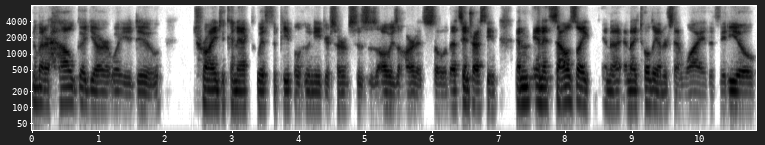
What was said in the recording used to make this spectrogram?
no matter how good you are at what you do, trying to connect with the people who need your services is always the hardest. So that's interesting. And and it sounds like, and I and I totally understand why the video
